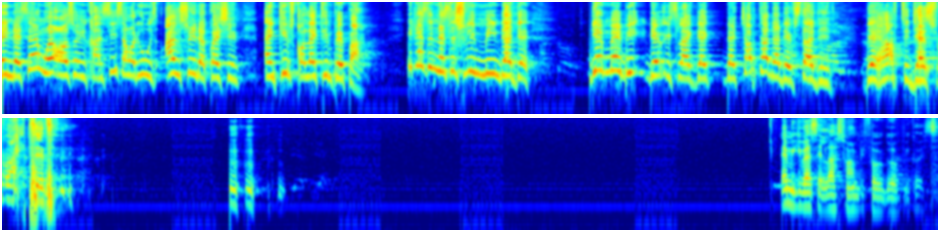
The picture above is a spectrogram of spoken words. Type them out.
In the same way, also, you can see somebody who is answering the question and keeps collecting paper. It doesn't necessarily mean that they, they may be, they, it's like the, the chapter that they've studied, they have to just write it. Let me give us a last one before we go because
